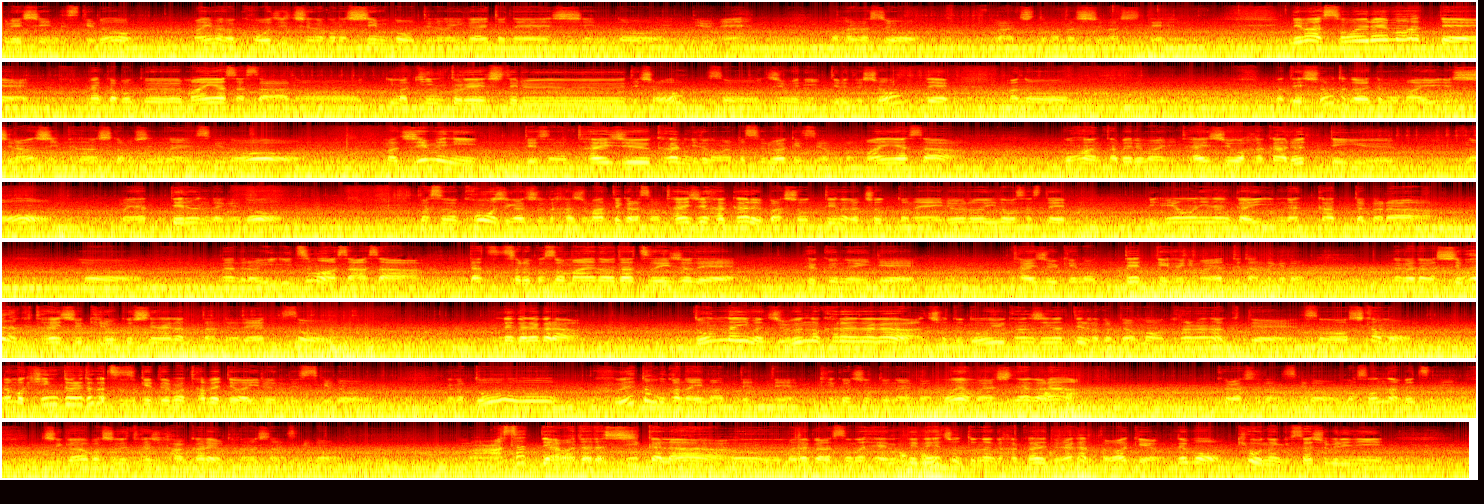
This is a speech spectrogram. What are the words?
嬉しいんですけど、まあ、今の工事中のこの辛抱っていうのが意外とねしんどいっていうねお話をまあちょっとまたしまして。でまあそれもあってなんか僕毎朝さあの今筋トレしてるでしょ？そうジムに行ってるでしょ？であのまあ、でしょうとか言われてもまあ知らんしって話かもしれないですけど、まあ、ジムに行ってその体重管理とかもやっぱするわけですよ。やっぱ毎朝ご飯食べる前に体重を測るっていうのを、まあ、やってるんだけどまあ、その工事がちょっと始まってからその体重測る場所っていうのがちょっとねいろいろ移動させて微妙になんかいなかったからもうなんだろういつも朝朝脱それこそ前の脱衣所で服脱いで体重計乗ってっていう風にまあやってたんだけどなんかだからしばらく体重記録してなかったんだよね。そう。なんかだからどんな今自分の体がちょっとどういう感じになってるのかってあんま分からなくてそのしかもまあ、筋トレとか続けて、まあ、食べてはいるんですけどなんかどう増えとんかな今ってって結構ちょっとなんかモヤモヤしながら暮らしてたんですけど、まあ、そんな別に違う場所で体重測れよって話なんですけどあ朝っては正しいからうんまあ、だからその辺でねちょっとなんか測れてなかったわけよ。でも今日なんか久しぶりに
